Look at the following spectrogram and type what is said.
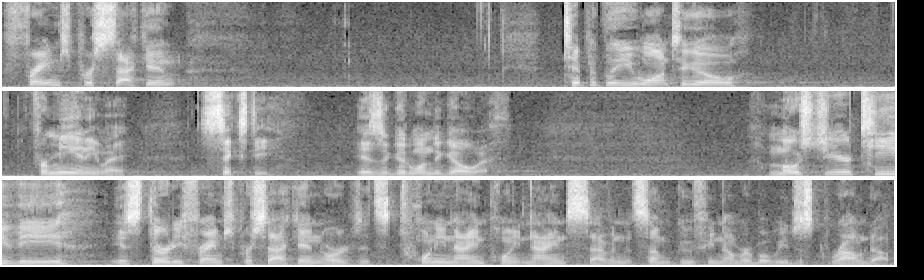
Frames per second, typically you want to go, for me anyway, 60 is a good one to go with. Most of your TV is 30 frames per second, or it's 29.97. It's some goofy number, but we just round up.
